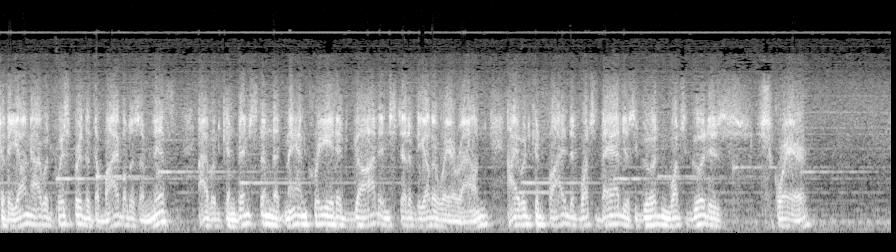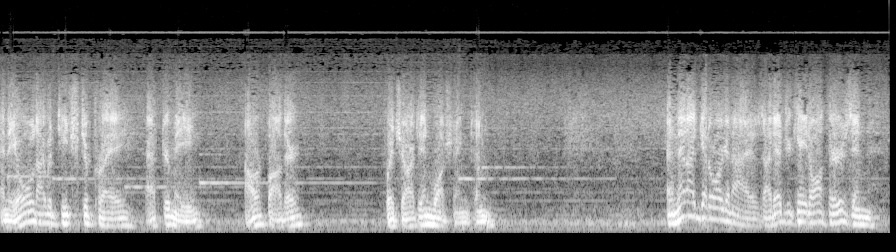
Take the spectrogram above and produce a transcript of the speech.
To the young, I would whisper that the Bible is a myth. I would convince them that man created God instead of the other way around. I would confide that what's bad is good and what's good is square. And the old I would teach to pray after me, Our Father, which art in Washington. And then I'd get organized. I'd educate authors in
